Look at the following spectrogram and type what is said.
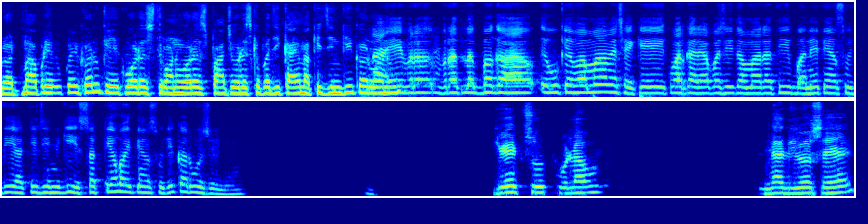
વ્રતમાં આપણે એવું કઈ ખરું કે એક વર્ષ ત્રણ વર્ષ પાંચ વર્ષ કે પછી કાયમ આખી જિંદગી કરવાની? એ વ્રત લગભગ એવું કહેવામાં આવે છે કે એકવાર કર્યા પછી તમારાથી બને ત્યાં સુધી આખી જિંદગી શક્ય હોય ત્યાં સુધી કરવું જોઈએ. જેઠ સુદ પૂનમ ના દિવસે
